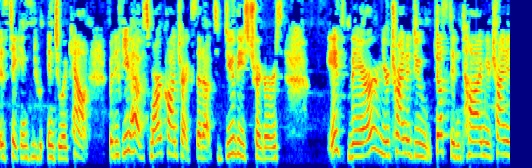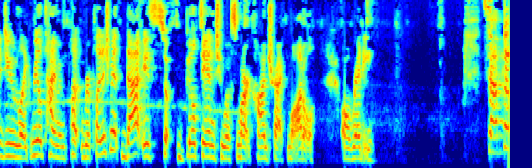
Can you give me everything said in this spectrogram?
is taken into account. But if you have smart contracts set up to do these triggers, it's there. You're trying to do just in time. You're trying to do like real time replenishment. That is so built into a smart contract model already. Sapna,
